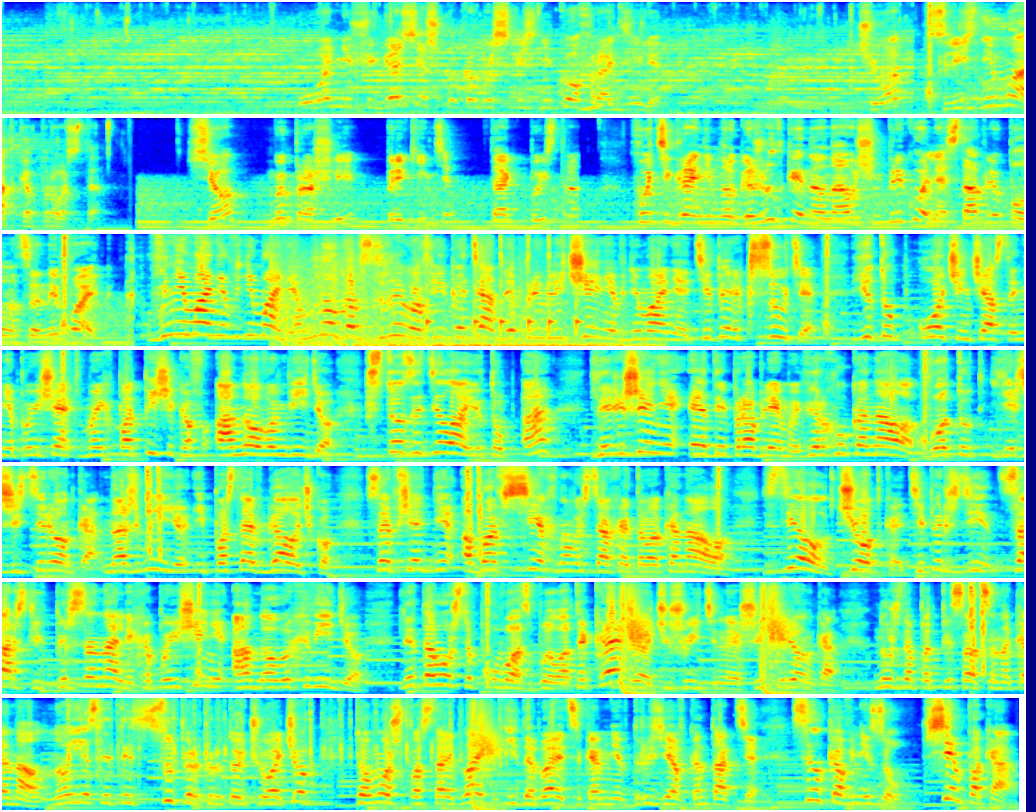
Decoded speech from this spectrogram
О, нифига себе, сколько мы слизняков родили. Чувак, слизнематка просто. Все, мы прошли, прикиньте, так быстро. Хоть игра немного жуткая, но она очень прикольная. Ставлю полноценный байк. Внимание, внимание! Много взрывов и котят для привлечения внимания. Теперь к сути. YouTube очень часто не оповещает моих подписчиков о новом видео. Что за дела, YouTube, а? Для решения этой проблемы вверху канала вот тут есть шестеренка. Нажми ее и поставь галочку. Сообщать мне обо всех новостях этого канала. Сделал четко. Теперь жди царских персональных оповещений о новых видео. Для того, чтобы у вас была такая же очешуительная шестеренка, нужно подписаться на канал. но если ты супер крутой чувачок, то можешь поставить лайк и добавиться ко мне в друзья ВКонтакте. Ссылка внизу. Всем пока!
